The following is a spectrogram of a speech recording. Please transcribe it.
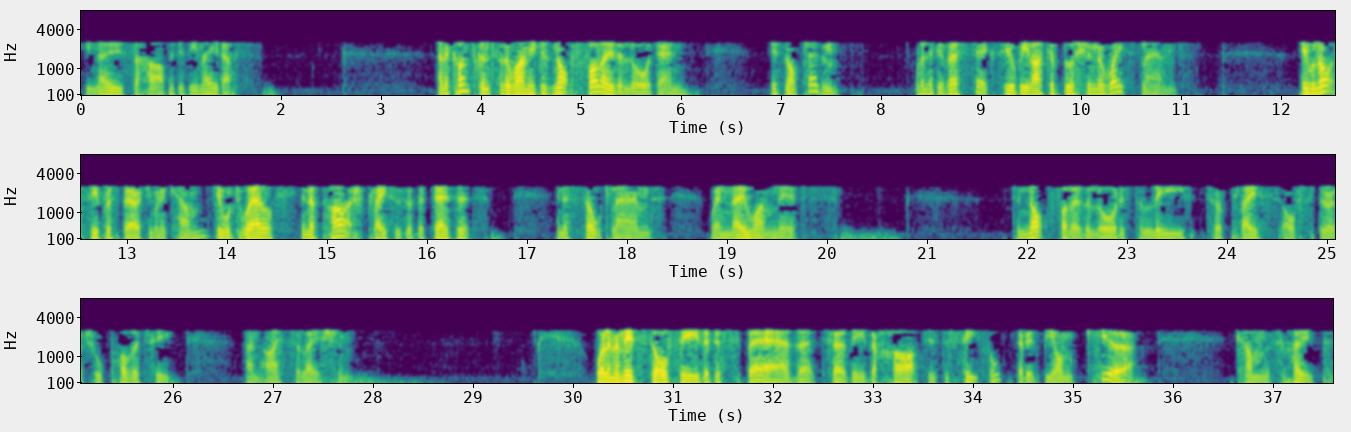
He knows the heart because he made us. And the consequence for the one who does not follow the law then is not pleasant. Well, look at verse 6. He'll be like a bush in the wastelands. He will not see prosperity when it comes. He will dwell in the parched places of the desert, in a salt land where no one lives. To not follow the Lord is to lead to a place of spiritual poverty and isolation. Well, in the midst of the, the despair that uh, the, the heart is deceitful, that it's beyond cure, comes hope.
